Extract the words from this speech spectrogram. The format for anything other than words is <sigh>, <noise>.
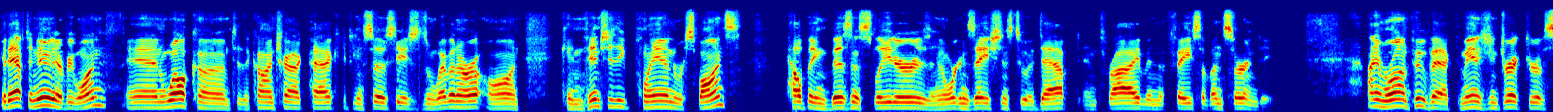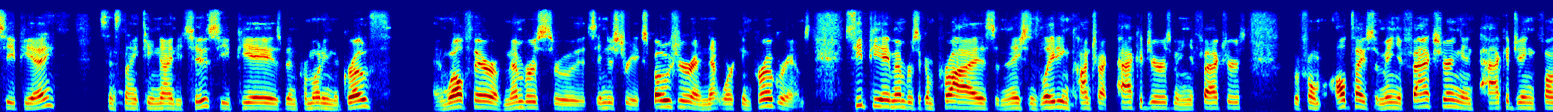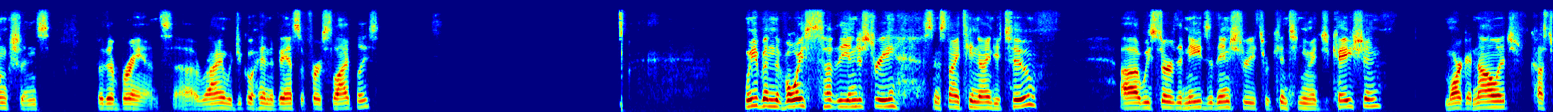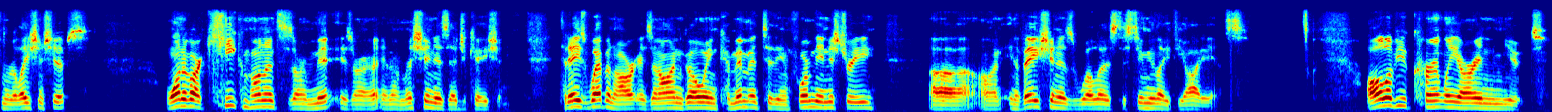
Good afternoon, everyone, and welcome to the Contract Packaging Association's webinar on contingency plan response, helping business leaders and organizations to adapt and thrive in the face of uncertainty. I am Ron Puvak, the Managing Director of CPA. Since 1992, CPA has been promoting the growth, and welfare of members through its industry exposure and networking programs. CPA members are comprised of the nation's leading contract packagers, manufacturers, perform all types of manufacturing and packaging functions for their brands. Uh, Ryan, would you go ahead and advance the first slide, please? We've been the voice of the industry since 1992. Uh, we serve the needs of the industry through continuing education, market knowledge, customer relationships, one of our key components is our, is our, in our mission is education. Today's webinar is an ongoing commitment to the inform the industry uh, on innovation as well as to stimulate the audience. All of you currently are in mute.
